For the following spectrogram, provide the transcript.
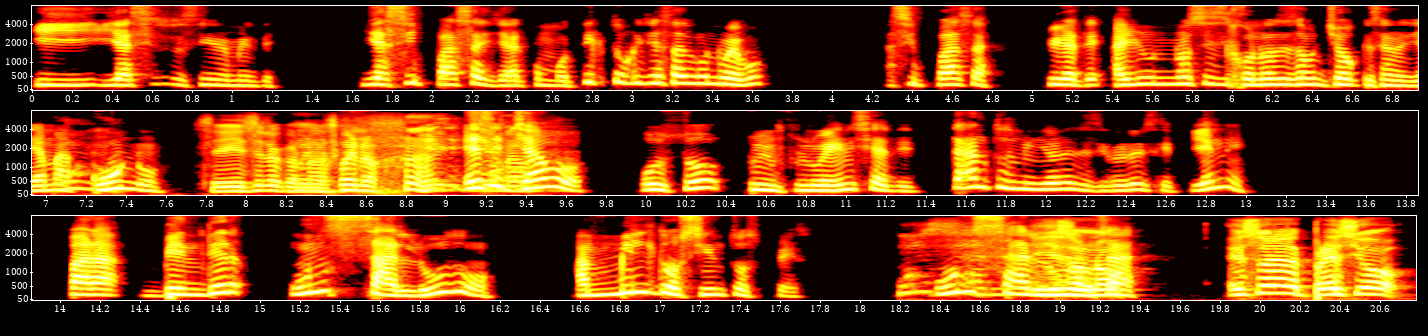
y, y así sucesivamente. Y así pasa ya, como TikTok ya es algo nuevo, así pasa. Fíjate, hay un, no sé si conoces a un chavo que se llama Kuno. Sí, sí lo conozco. Bueno, ese chavo usó su influencia de tantos millones de seguidores que tiene para vender un saludo a 1200 pesos. Un, saludo. Eso, no, eso era el precio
